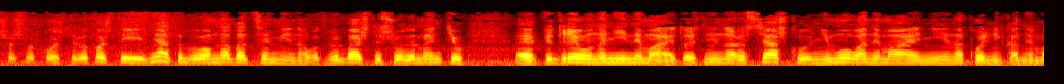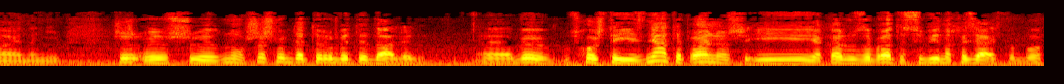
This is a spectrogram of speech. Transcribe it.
Що ж ви хочете? Ви хочете її зняти, бо вам треба ця міна. От ви бачите, що елементів е, підриву на ній немає. Тобто ні на розтяжку, ні мова немає, ні накольника немає на ній. Що, е, що- ну, що ж ви будете робити далі? Е, Ви хочете її зняти, правильно ж, і я кажу, забрати собі на хазяйство, бо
